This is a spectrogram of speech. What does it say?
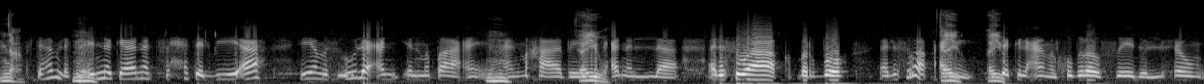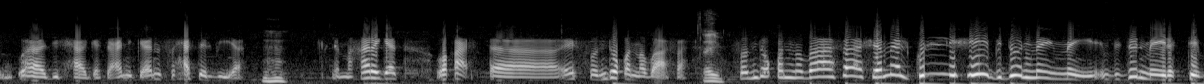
نعم. أفتهم لك؟ لأنه كانت صحة البيئة هي مسؤولة عن المطاعم عن المخابز أيوة. عن الأسواق برضه الأسواق يعني أيوة. أيوة. بشكل عام الخضرة والصيد واللحوم وهذه الحاجات يعني كانت صحة البيئة مم. لما خرجت وقع آه إيش صندوق النظافة أيوه صندوق النظافة شمل كل شيء بدون ما يمي بدون ما يرتب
